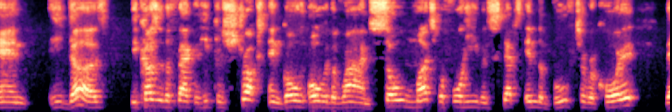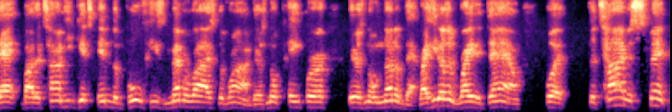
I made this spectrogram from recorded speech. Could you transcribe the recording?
And he does because of the fact that he constructs and goes over the rhyme so much before he even steps in the booth to record it that by the time he gets in the booth he's memorized the rhyme. There's no paper. There's no none of that right? He doesn't write it down but the time is spent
